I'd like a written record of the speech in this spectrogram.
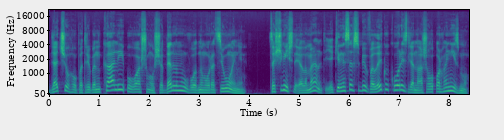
Для чого потрібен калій у вашому щоденному водному раціоні? Це хімічний елемент, який несе в собі велику користь для нашого організму.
